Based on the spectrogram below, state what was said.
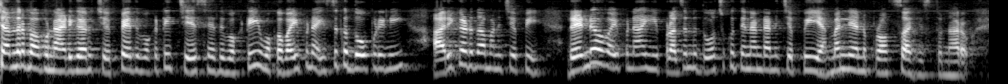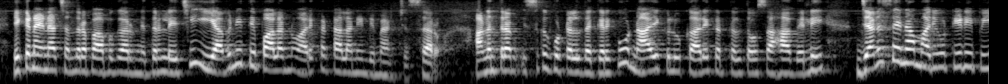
చంద్రబాబు నాయుడు గారు చెప్పేది ఒకటి చేసేది ఒకటి ఒక వైపున ఇసుక దోపిడీని అరికడదామని చెప్పి రెండవ వైపున ఈ ప్రజలను దోచుకు తినండి అని చెప్పి ఎమ్మెల్యేను ప్రోత్సహిస్తున్నారు. ఇకనైనా చంద్రబాబు గారు నిద్రలేచి ఈ అవినీతి పాలనను అరికట్టాలని డిమాండ్ చేశారు. అనంతరం ఇసుక గుట్టల దగ్గరకు నాయకులు కార్యకర్తలతో సహా వెళ్ళి జనసేన మరియు టీడీపీ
